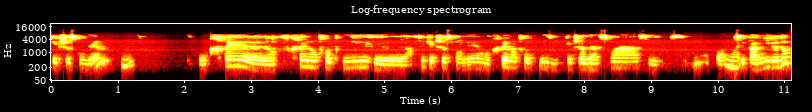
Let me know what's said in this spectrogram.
quelque chose qu'on aime, mm. on crée, euh, on crée l'entreprise, on fait quelque chose qu'on aime, on crée l'entreprise, on quelque chose à soi, c'est ouais. pas mis dedans.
